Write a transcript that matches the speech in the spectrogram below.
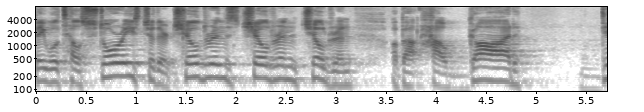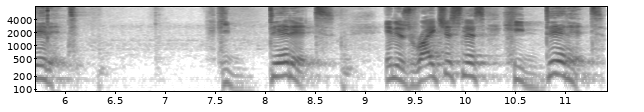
They will tell stories to their children's children, children about how God did it. He did it. In his righteousness, he did it.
